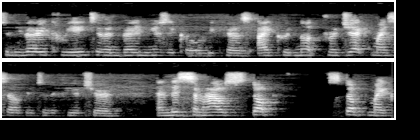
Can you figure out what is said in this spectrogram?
to be very creative and very musical because i could not project myself into the future and this somehow stopped stopped my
